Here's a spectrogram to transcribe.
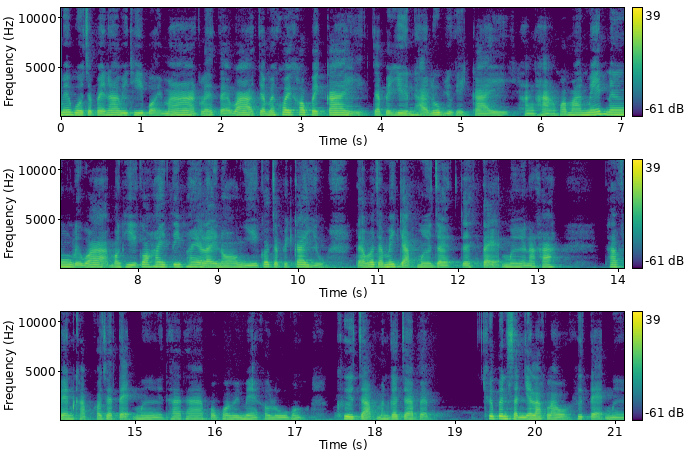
แม่บัวจะไปหน้าเวทีบ่อยมาก และแต่ว่าจะไม่ค่อยเข้าไปใกล้ จะไปยืนถ่ายรูปอยู่ไกลๆ ห่างๆ ประมาณเมตรหนึง หรือว่าบางทีก็ให้ติปให้อะไรน้องอย่างนี้ก็จะไปใกล้อยู่ แต่ว่าจะไม่จับมือจะจะแตะมือนะคะ ถ้าแฟนคลับเขาจะแตะมือ ถ้าถ้าพ่อพ่อแม่แม่เขารู้ คือจับมันก็จะแบบ คือเป็นสัญลักษณ์เรา คือแตะมือ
